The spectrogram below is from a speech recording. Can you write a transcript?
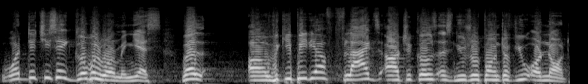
what did she say? Global warming, yes. Well, uh, Wikipedia flags articles as neutral point of view or not.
